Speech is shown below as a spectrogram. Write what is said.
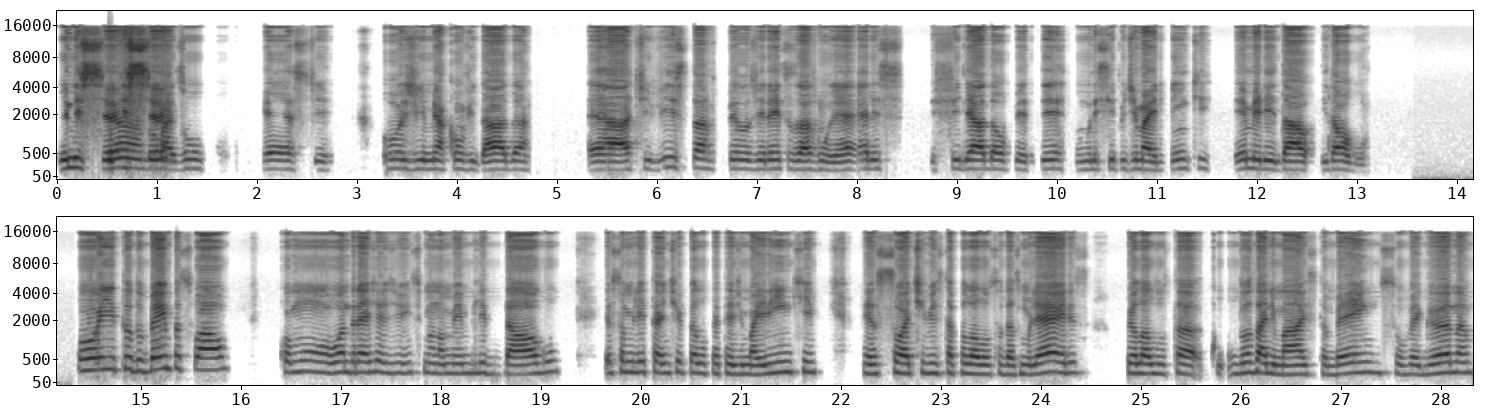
Iniciando, Iniciando mais um podcast. Hoje minha convidada é a ativista pelos direitos das mulheres e filiada ao PT no município de Mairink, Emily Hidalgo. Oi, tudo bem, pessoal? Como o André já disse, meu nome é Emily Hidalgo. Eu sou militante pelo PT de Mairink. Eu sou ativista pela luta das mulheres, pela luta dos animais também. Sou vegana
